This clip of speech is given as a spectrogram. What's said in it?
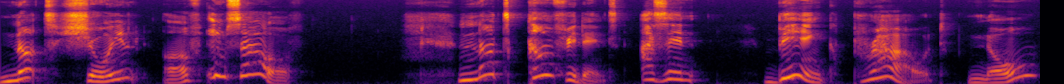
not showing off himself. Not confident, as in being proud, no.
